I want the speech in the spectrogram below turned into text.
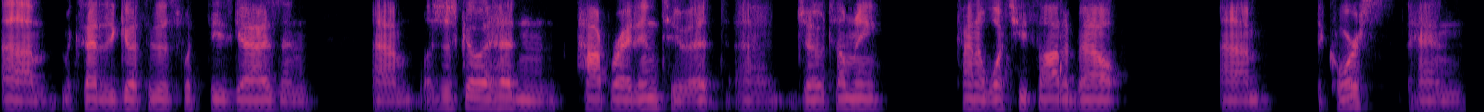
Um, I'm excited to go through this with these guys and um, let's just go ahead and hop right into it. Uh, Joe, tell me kind of what you thought about um, the course and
